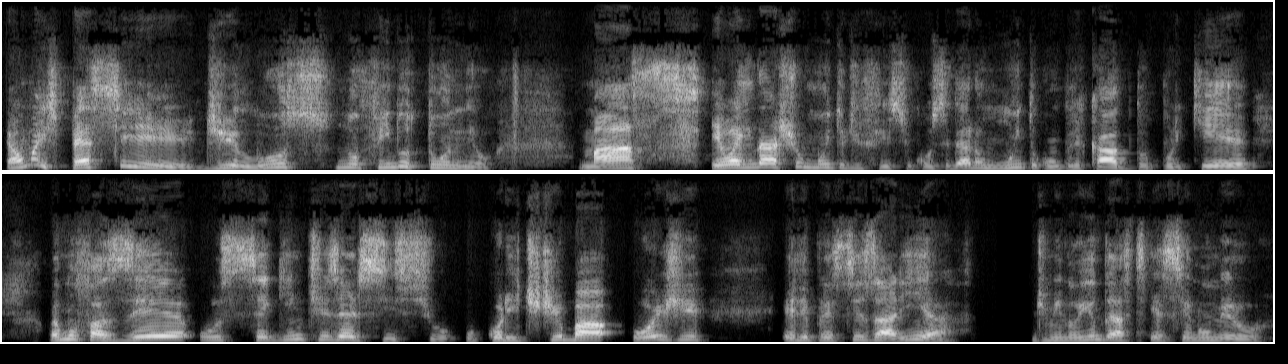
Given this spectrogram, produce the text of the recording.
É uma espécie de luz no fim do túnel, mas eu ainda acho muito difícil, considero muito complicado, porque vamos fazer o seguinte exercício: o Coritiba hoje ele precisaria, diminuindo esse número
